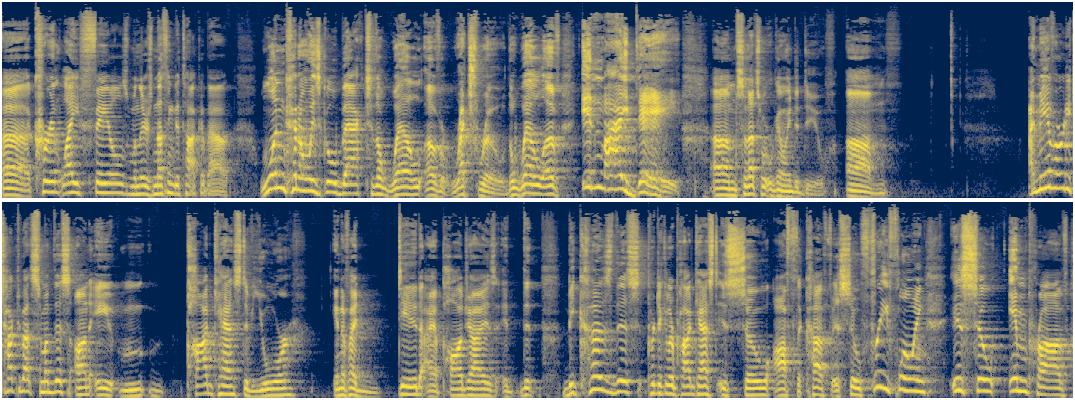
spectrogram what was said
uh, current life fails, when there's nothing to talk about, one can always go back to the well of retro, the well of in my day. Um, so that's what we're going to do. Um, I may have already talked about some of this on a m- podcast of yore, and if I did, I apologize. It, it, because this particular podcast is so off the cuff, is so free flowing, is so improv.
